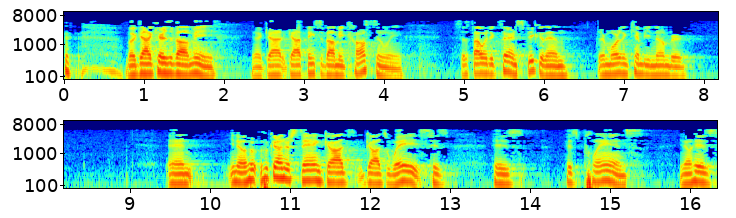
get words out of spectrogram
but God cares about me. You know, God, God thinks about me constantly. Says, if I would declare and speak of them, they're more than can be numbered. And you know, who, who can understand God's God's ways, His His His plans, you know, His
